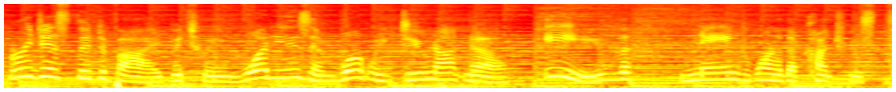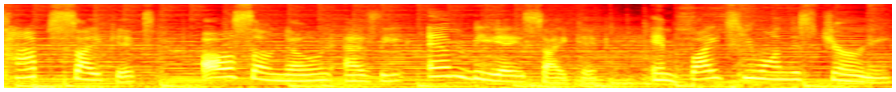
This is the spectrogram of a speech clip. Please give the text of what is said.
bridges the divide between what is and what we do not know. Eve, named one of the country's top psychics, also known as the MBA Psychic, invites you on this journey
